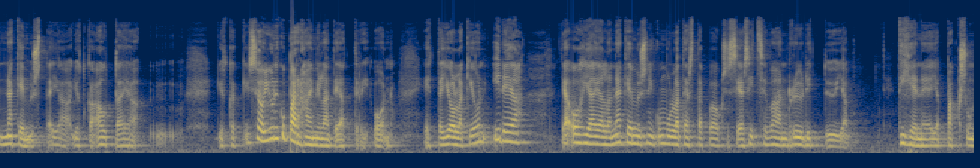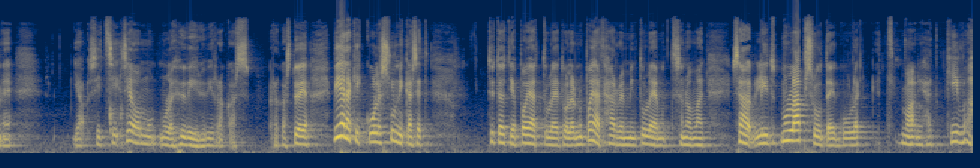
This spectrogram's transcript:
näkemystä ja jotka auttaa ja jotka, se on juuri niin kuin parhaimmillaan teatteri on, että jollakin on idea ja ohjaajalla näkemys, niin kuin mulla tässä tapauksessa, ja sitten se vaan ryydittyy ja tihenee ja paksunee. Ja sit se on mulle hyvin, hyvin rakas, rakas työ. Ja vieläkin kuule sunnikäiset tytöt ja pojat tulee tuolle, no pojat harvemmin tulee, mutta sanomaan, että sä liityt mun lapsuuteen kuule, että mä oon ihan kiva,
